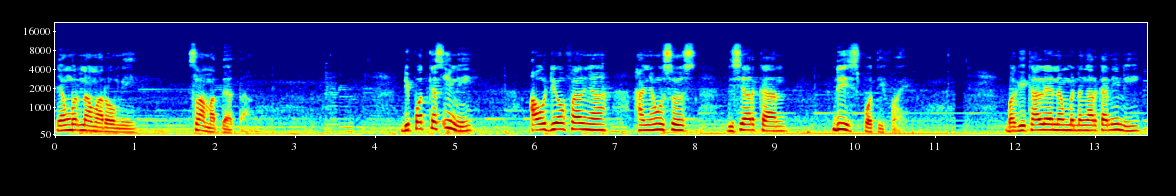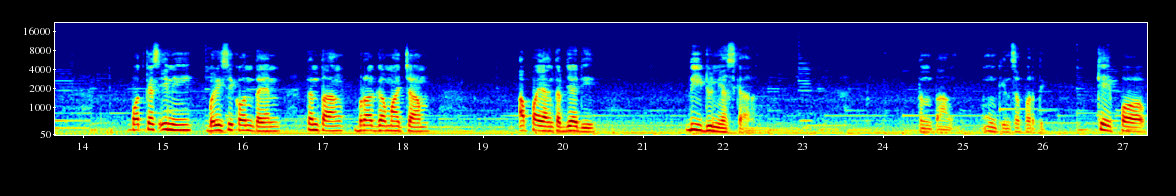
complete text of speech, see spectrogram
yang bernama Romi, selamat datang. Di podcast ini, audio filenya hanya khusus disiarkan di Spotify. Bagi kalian yang mendengarkan ini, podcast ini berisi konten tentang beragam macam apa yang terjadi di dunia sekarang. Tentang mungkin seperti K-pop,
